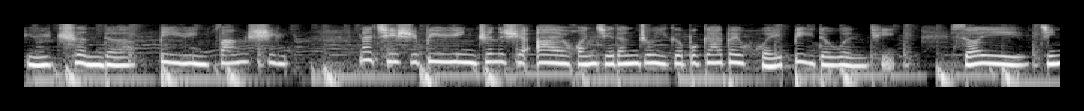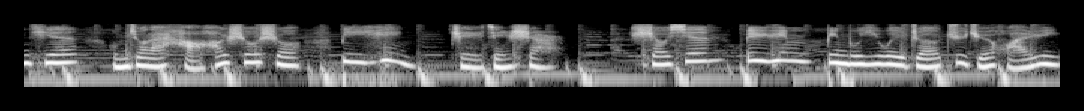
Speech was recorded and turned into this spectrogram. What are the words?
愚蠢的避孕方式，那其实避孕真的是爱环节当中一个不该被回避的问题。所以今天我们就来好好说说避孕这件事儿。首先，避孕并不意味着拒绝怀孕，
